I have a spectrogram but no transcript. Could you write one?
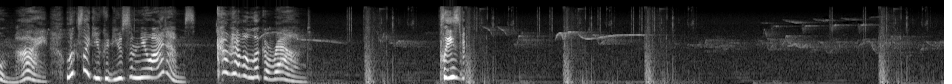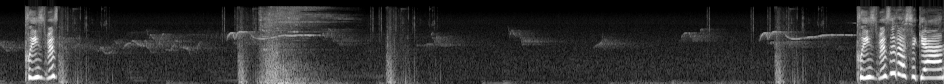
Oh my, looks like you could use some new items. Come have a look around. Please. vi- Please visit. Please visit us again.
